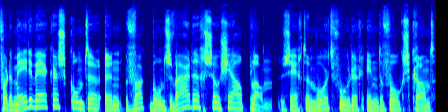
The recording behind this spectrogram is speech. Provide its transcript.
Voor de medewerkers komt er een vakbondswaardig sociaal plan... zegt een woordvoerder in de Volkskrant.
